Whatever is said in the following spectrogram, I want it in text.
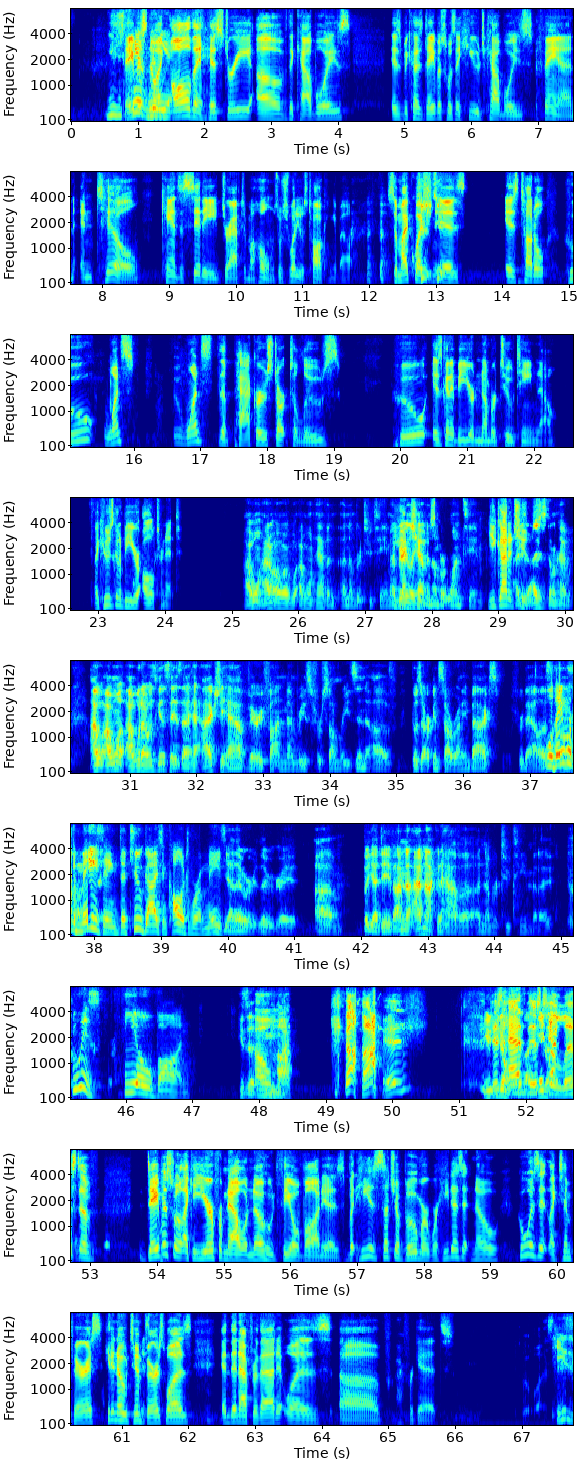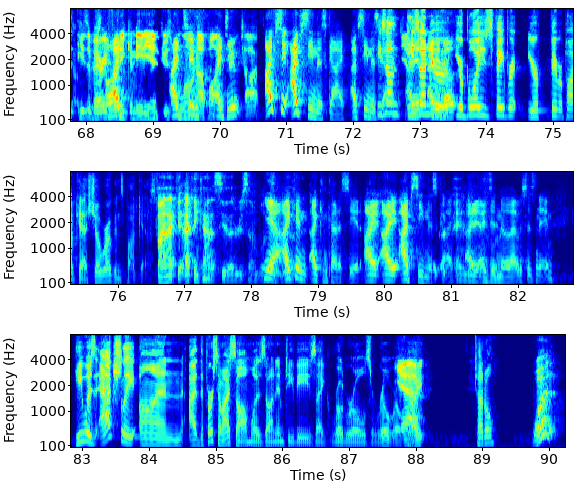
you just Davis really knowing all the history of the Cowboys is because Davis was a huge Cowboys fan until Kansas City drafted Mahomes, which is what he was talking about. So my question to- is is Tuttle, who once once the Packers start to lose, who is going to be your number 2 team now? Like who's going to be your alternate? I won't. I don't. I won't have a, a number two team. I You barely have a number one team. You got to I choose. just, I just don't have. I, I want. I, what I was gonna say is I, ha- I actually have very fond memories for some reason of those Arkansas running backs for Dallas. well, they were know why. amazing. The two guys in college were amazing. Yeah, they were. They were great. Um, but yeah, Dave, I'm not. I'm not gonna have a, a number two team that I. Who is Theo Von? He's a. oh comedian. my gosh. You, you Just don't add this to don't- list of Davis will like a year from now will know who Theo Von is, but he is such a boomer where he doesn't know who was it like Tim Ferriss. He didn't know who Tim Ferriss was, and then after that it was uh I forget who it was. He's he's a very Oh, funny I- comedian who's I blown do- up on I do- TikTok. I've seen I've seen this guy. I've seen this he's guy. on he's on your your boy's favorite your favorite podcast, Joe Rogan's podcast. Fine, I can. I can kind of see the resemblance. Yeah, I can I can kind of see it. I, I I've seen this guy. I, I didn't know that was his name. He was actually on I, the first time I saw him was on MTV's like Road Rules or Real World, Yeah. right? Tuttle? What?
